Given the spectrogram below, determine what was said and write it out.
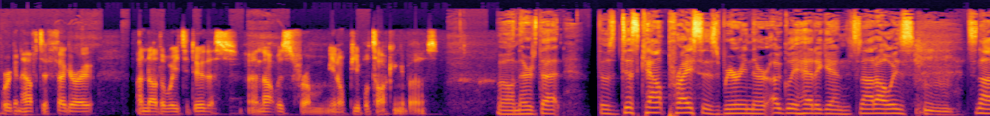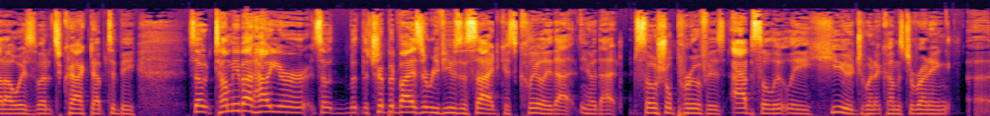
we're going to have to figure out another way to do this, and that was from you know people talking about us. Well, and there's that those discount prices rearing their ugly head again. It's not always mm. it's not always what it's cracked up to be. So tell me about how your so with the TripAdvisor reviews aside, because clearly that you know that social proof is absolutely huge when it comes to running uh,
